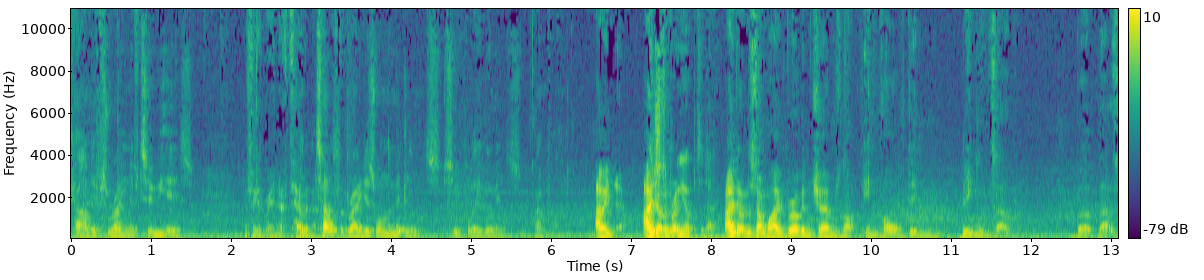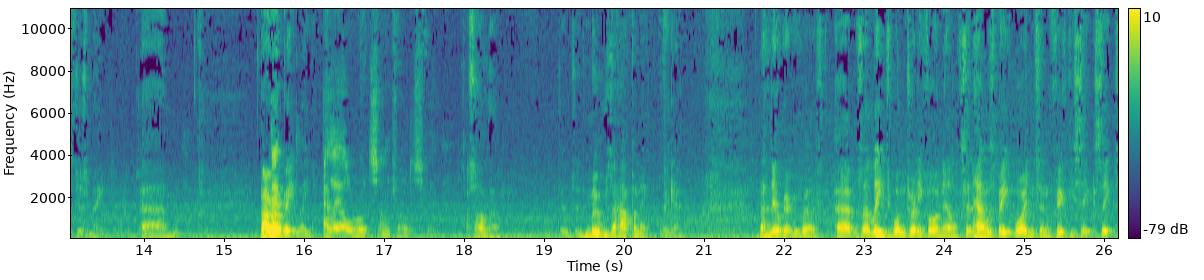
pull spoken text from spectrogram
Cardiff's reign of two years. I think it rain of now. Telford Raiders won the Midlands Super League Women's Grand Final. I mean, I Just to don't, bring it up to date. I don't understand why Brogan Churm's not involved in the England setup, but that's just me. Um, Barrow beat League. LA Allroad for Huddersfield. I saw that. Moves are happening again. And they'll get reversed. Um, so Leeds won 24 0. St Helens beat Warrington 56 6,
